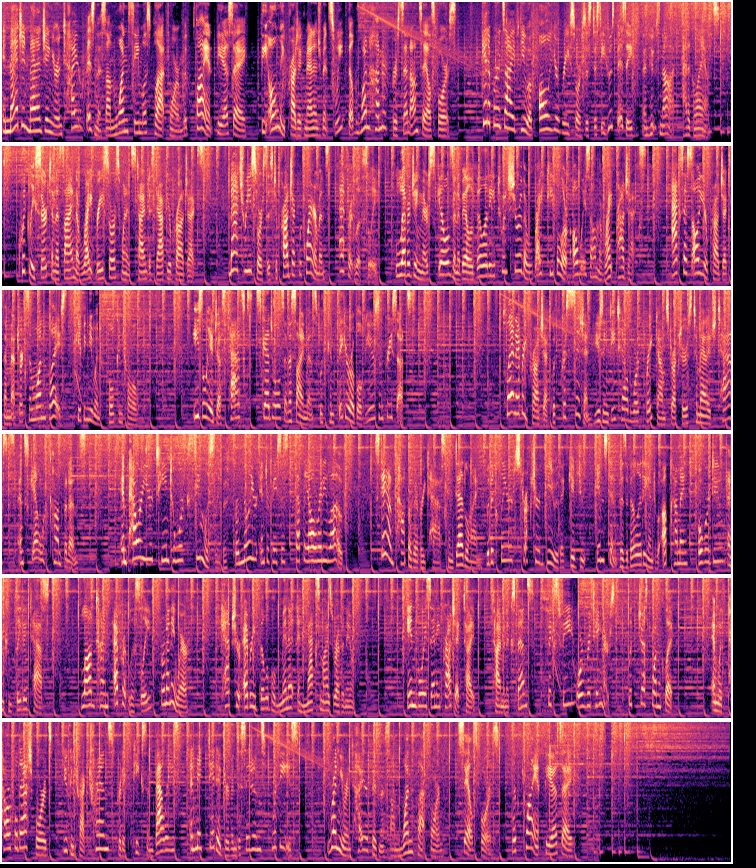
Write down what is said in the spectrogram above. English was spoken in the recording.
Imagine managing your entire business on one seamless platform with Klient PSA, the only project management suite built 100% on Salesforce. Get a bird's eye view of all your resources to see who's busy and who's not at a glance. Quickly search and assign the right resource when it's time to staff your projects. Match resources to project requirements effortlessly, leveraging their skills and availability to ensure the right people are always on the right projects. Access all your projects and metrics in one place, keeping you in full control. Easily adjust tasks, schedules, and assignments with configurable views and presets. Plan every project with precision using detailed work breakdown structures to manage tasks and scale with confidence. Empower your team to work seamlessly with familiar interfaces that they already love. Stay on top of every task and deadline with a clear, structured view that gives you instant visibility into upcoming, overdue, and completed tasks. Log time effortlessly from anywhere. Capture every billable minute and maximize revenue. Invoice any project type, time and expense, fixed fee, or retainers with just one click. And with powerful dashboards, you can track trends, predict peaks and valleys, and make data driven decisions with ease. Run your entire business on one platform, Salesforce, with Klient PSA.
